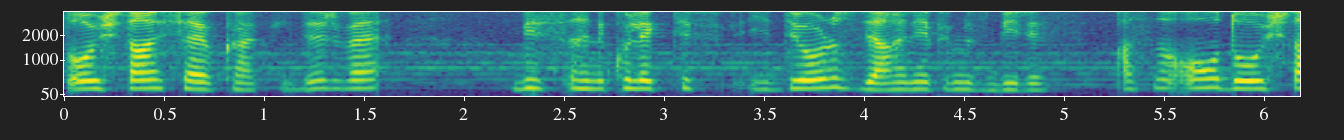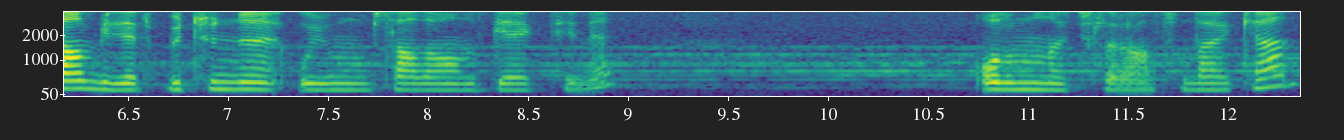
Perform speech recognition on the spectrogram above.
Doğuştan şefkatlidir ve biz hani kolektif diyoruz ya hani hepimiz biriz. Aslında o doğuştan bilir bütünlüğe uyum sağlamamız gerektiğini. Olumlu açılar altındayken.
